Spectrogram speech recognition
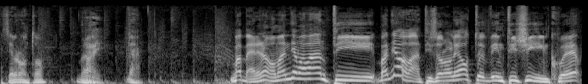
sei pronto? Vai. Eh. Va bene, no, ma andiamo avanti. Ma andiamo avanti, sono le 8 e 25.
